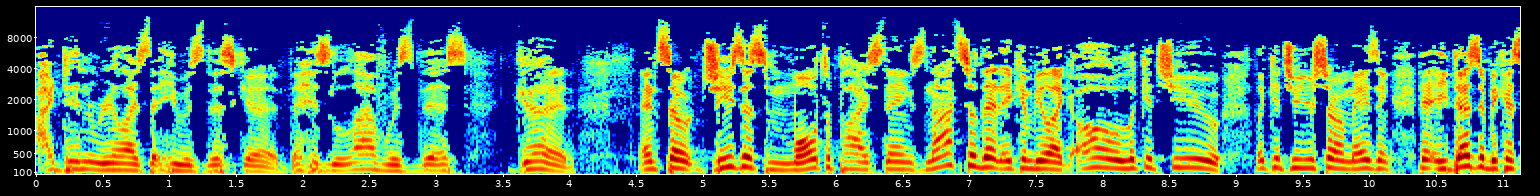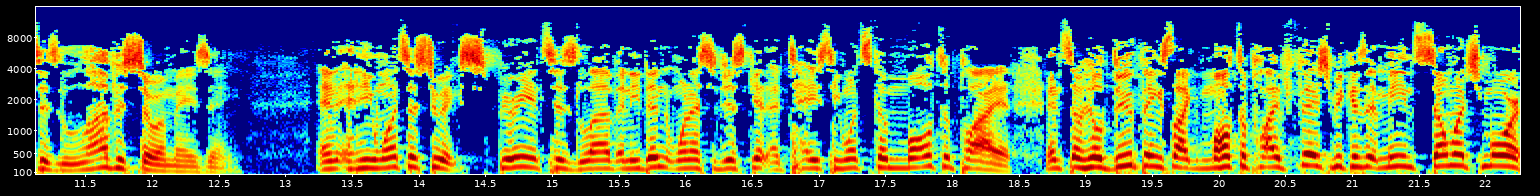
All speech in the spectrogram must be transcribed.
I didn't realize that he was this good, that his love was this good. And so Jesus multiplies things not so that it can be like, oh, look at you, look at you, you're so amazing. He does it because his love is so amazing. And, and he wants us to experience his love, and he didn't want us to just get a taste. He wants to multiply it. And so he'll do things like multiply fish because it means so much more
